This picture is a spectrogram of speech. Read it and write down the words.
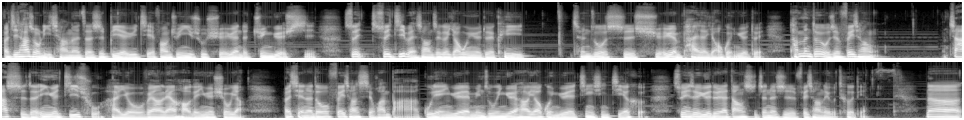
而吉他手李强呢则是毕业于解放军艺术学院的军乐系，所以所以基本上这个摇滚乐队可以称作是学院派的摇滚乐队，他们都有着非常扎实的音乐基础，还有非常良好的音乐修养。而且呢，都非常喜欢把古典音乐、民族音乐还有摇滚乐进行结合，所以这个乐队在当时真的是非常的有特点。那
